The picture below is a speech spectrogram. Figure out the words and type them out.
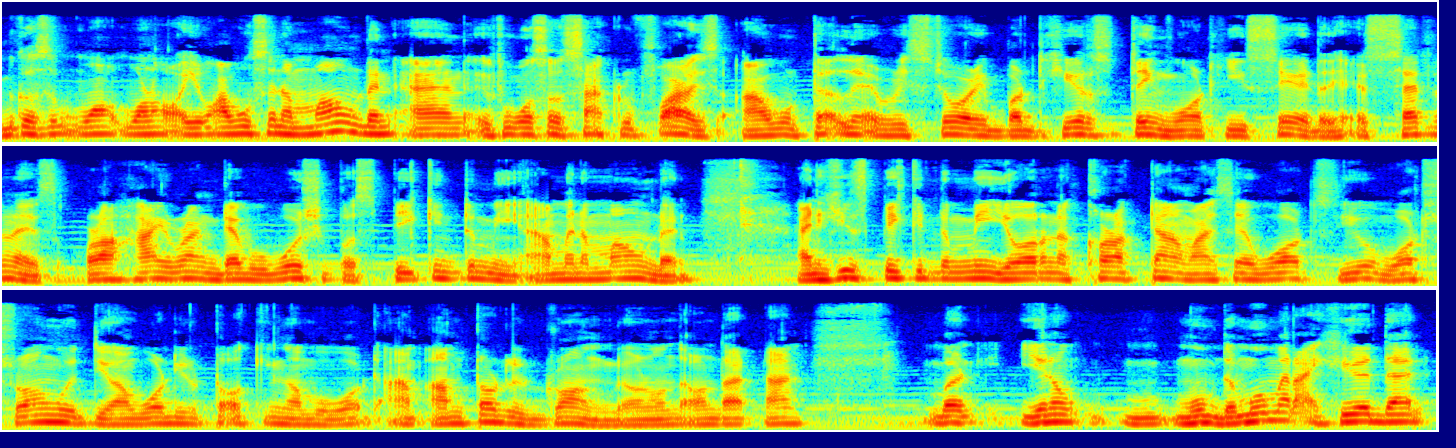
because when I was in a mountain and it was a sacrifice. I won't tell you every story, but here's the thing: what he said, a Satanist or a high-rank devil worshipper speaking to me. I'm in a mountain, and he's speaking to me. You're in a correct time. I say, what's you? What's wrong with you? And what are you talking about? What I'm I'm totally wrong on on that time. But you know, the moment I hear that,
